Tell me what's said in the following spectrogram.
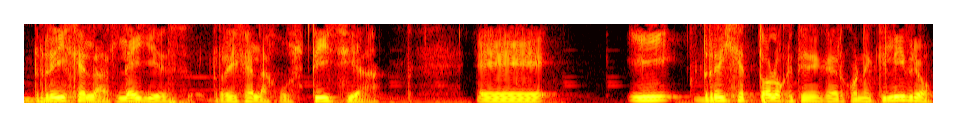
rige las leyes, rige la justicia eh, y rige todo lo que tiene que ver con equilibrio.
